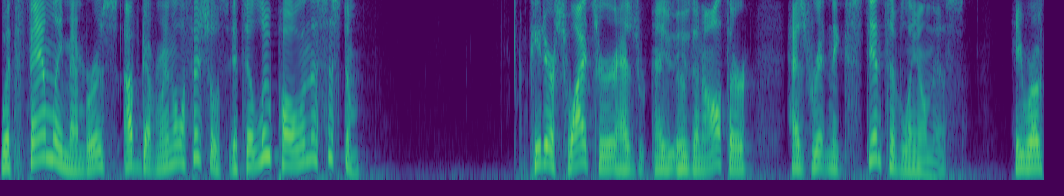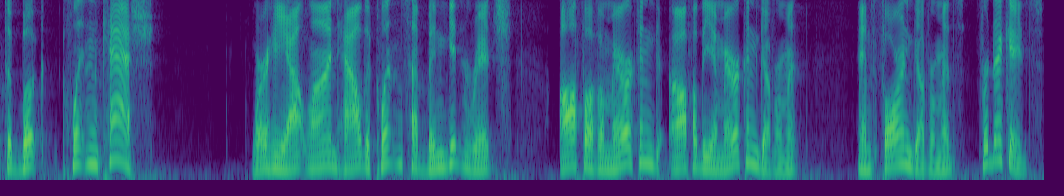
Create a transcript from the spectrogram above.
with family members of governmental officials. It's a loophole in the system. Peter Schweizer, has, who's an author, has written extensively on this. He wrote the book Clinton Cash where he outlined how the Clintons have been getting rich off of American off of the American government and foreign governments for decades.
